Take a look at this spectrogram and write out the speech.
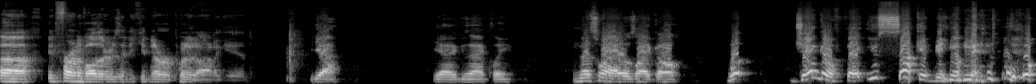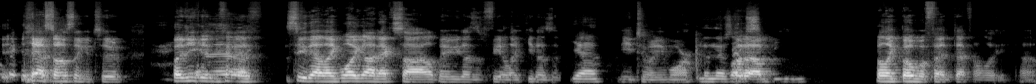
uh in front of others, and you can never put it on again. Yeah, yeah, exactly. And that's why I was like, "Oh, what, Jango Fett? You suck at being a Mandalorian." yes, I was thinking too. But you can kind of see that, like, well, he got exiled. Maybe he doesn't feel like he doesn't yeah. need to anymore. And then there's like, But, um, But like Boba Fett, definitely uh,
